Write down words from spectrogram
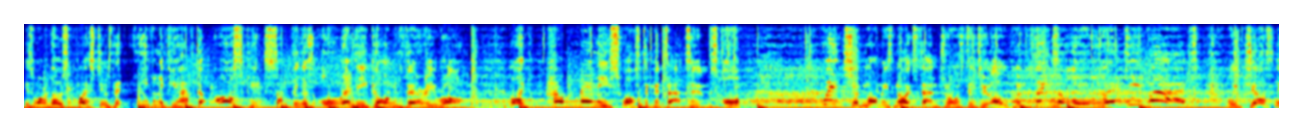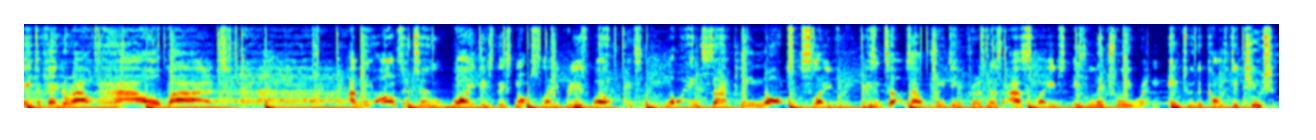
is one of those questions that even if you have to ask it, something has already gone very wrong. Like, how many swastika tattoos? Or which of mommy's nightstand drawers did you open? Things are already bad. We just need to figure out how bad. And the answer to why is this not slavery is well, it's not exactly not slavery. Because it turns out treating prisoners as slaves is literally written into the Constitution.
